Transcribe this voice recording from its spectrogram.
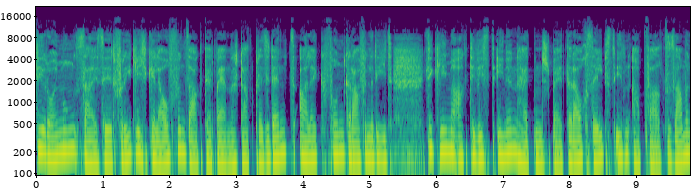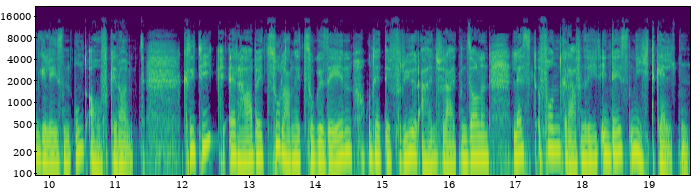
Die Räumung sei sehr friedlich gelaufen, sagt der Berner Stadtpräsident Alec von Grafenried. Die KlimaaktivistInnen hätten später auch selbst ihren Abfall zusammengelesen und aufgeräumt. Kritik, er habe zu lange zugesehen und hätte früher einschreiten sollen, lässt von Grafenried indes nicht gelten.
